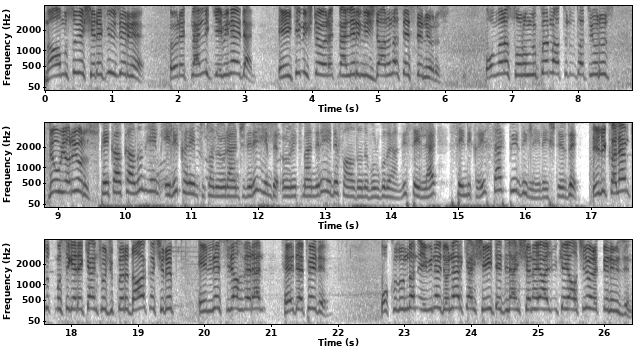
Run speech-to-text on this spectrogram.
Namusu ve şerefi üzerine öğretmenlik yemini eden eğitim işte öğretmenlerin vicdanına sesleniyoruz. Onlara sorumluluklarını hatırlatıyoruz ve uyarıyoruz. PKK'nın hem eli kalem tutan öğrencileri hem de öğretmenleri hedef aldığını vurgulayan liseliler sendikayı sert bir dille eleştirdi. eli kalem tutması gereken çocukları dağa kaçırıp eline silah veren HDP'dir. Okulundan evine dönerken şehit edilen Şenay Albüke Yalçın öğretmenimizin,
